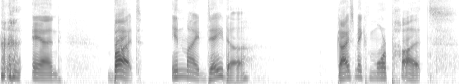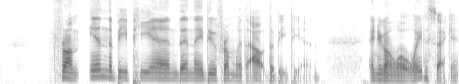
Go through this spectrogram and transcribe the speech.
and But in my data, guys make more putts from in the BPN than they do from without the BPN. And you're going, well, wait a second.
